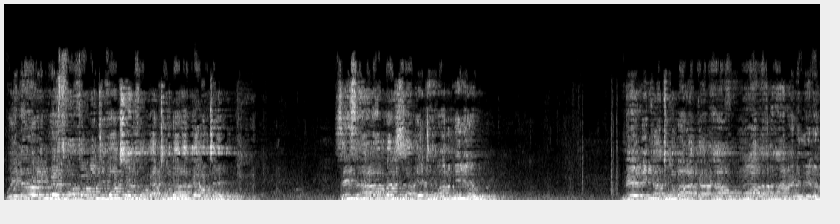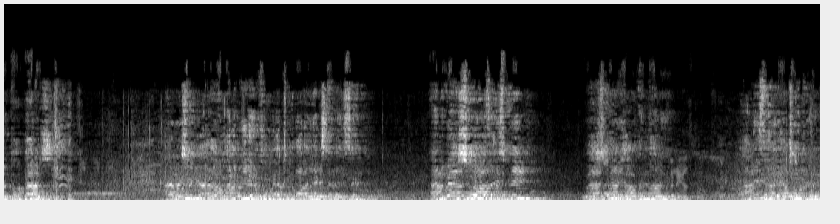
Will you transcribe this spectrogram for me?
we now request for affirmative action for Kachumbala County. Since other parties are getting one million, maybe Kachumbala can have more than 100 million per parish. I wish we can have one million for Kachumbala, Your Excellency. And we are sure as I speak, we are sure you have the money. And these are your children.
